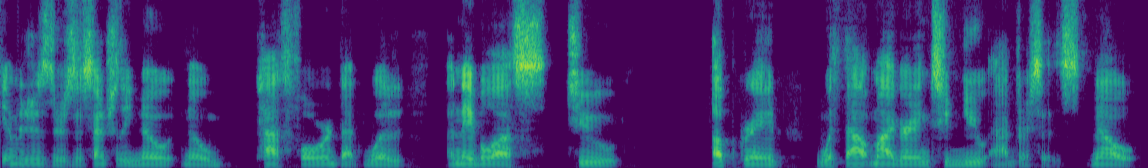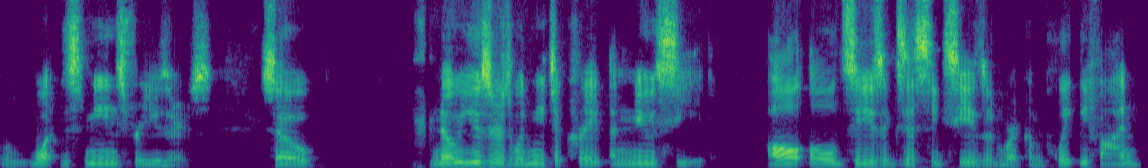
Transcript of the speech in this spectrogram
images. There's essentially no no path forward that would enable us to upgrade without migrating to new addresses. Now, what this means for users. So no users would need to create a new seed. All old seeds, existing seeds would work completely fine.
